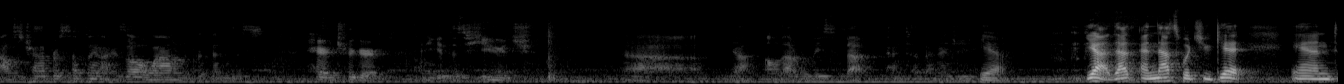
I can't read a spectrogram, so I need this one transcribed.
mousetrap or something. Like it's all wound, but then this hair trigger, and you get this huge, uh, yeah, all that release of that pent up energy. Yeah, yeah, that and that's what you get. And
